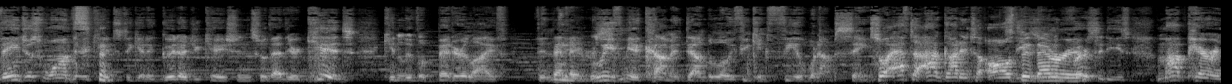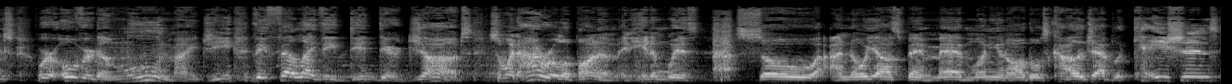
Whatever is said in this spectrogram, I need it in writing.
they just want their kids to get a good education so that their kids can live a better life than Than theirs. theirs. Leave me a comment down below if you can feel what I'm saying. So after I got into all Spit these universities, my parents were over the moon, my G. They felt like they did their jobs. So when I roll up on them and hit them with, so I know y'all spent mad money on all those college applications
